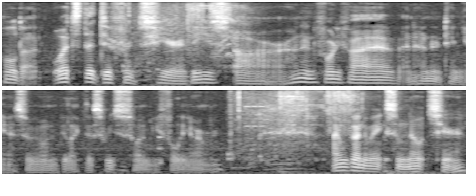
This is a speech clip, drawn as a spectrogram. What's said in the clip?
Hold on. What's the difference here? These are 145 and 110. Yeah, so we want to be like this. We just want to be fully armored. I'm going to make some notes here.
